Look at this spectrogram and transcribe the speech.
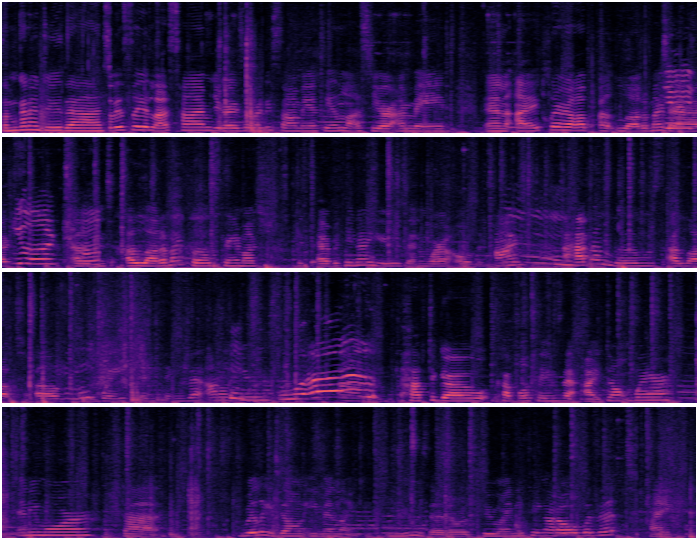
So I'm gonna do that. Obviously last time you guys already saw me, I think last year I made and I clear up a lot of my bags. It's your turn. And a lot of my clothes pretty much it's everything I use and wear all the time. I haven't lose a lot of weight in things that I don't use. Um, have to go a couple of things that I don't wear anymore that really don't even like use it or do anything at all with it. Like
